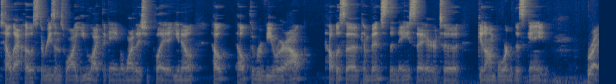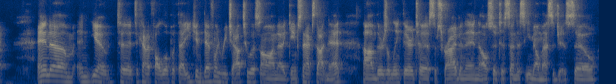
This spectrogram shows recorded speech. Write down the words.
tell that host the reasons why you like the game and why they should play it you know? Help help the reviewer out. Help us uh, convince the naysayer to get on board with this game. Right. And um and you know to to kind of follow up with that you can definitely reach out to us on uh, gamesnacks.net um, there's a link there to subscribe and then also to send us email messages. So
